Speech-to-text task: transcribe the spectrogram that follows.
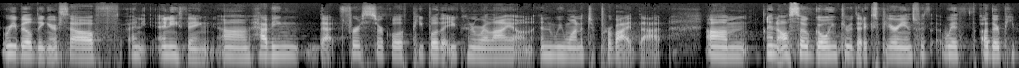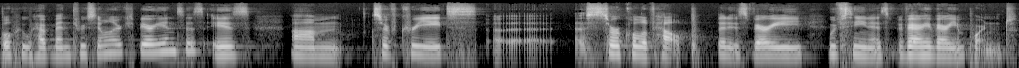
rebuilding yourself, any, anything. Um, having that first circle of people that you can rely on, and we wanted to provide that. Um, and also going through that experience with, with other people who have been through similar experiences is um, sort of creates a, a, circle of help that is very, we've seen as very, very important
